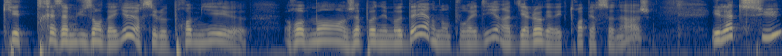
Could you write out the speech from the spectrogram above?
qui est très amusant d'ailleurs. C'est le premier euh, roman japonais moderne, on pourrait dire, un dialogue avec trois personnages. Et là-dessus,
